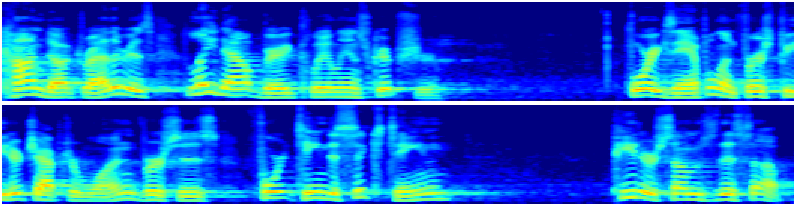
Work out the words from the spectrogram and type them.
conduct rather is laid out very clearly in scripture. For example, in 1 Peter chapter 1 verses 14 to 16, Peter sums this up.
